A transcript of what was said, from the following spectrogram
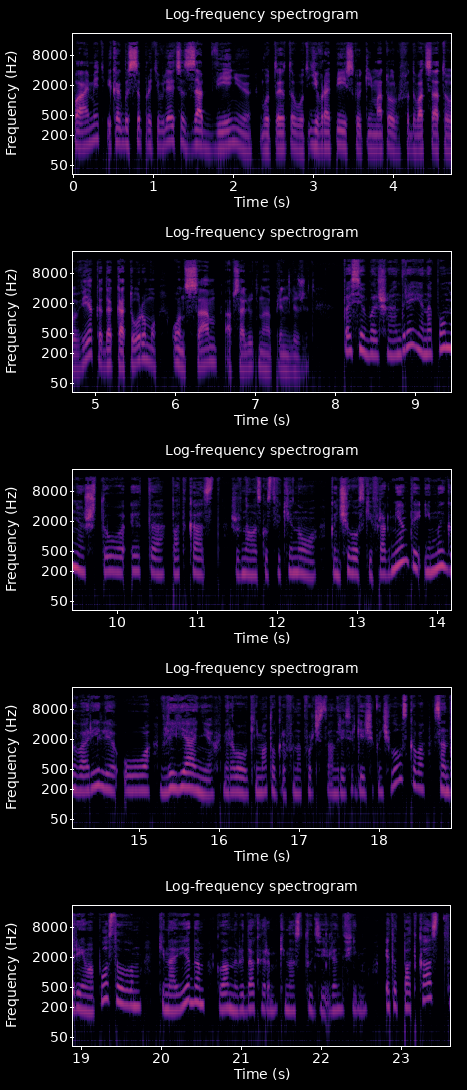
память и как бы сопротивляется забвению вот этого вот европейского кинематографа 20 века, да, которому он сам абсолютно принадлежит. Спасибо большое, Андрей. Я напомню, что это подкаст журнала «Искусство кино» «Кончаловские фрагменты», и мы говорили о влияниях мирового кинематографа на творчество Андрея Сергеевича Кончаловского с Андреем Апостоловым, киноведом, главным редактором киностудии «Ленфильм». Этот подкаст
